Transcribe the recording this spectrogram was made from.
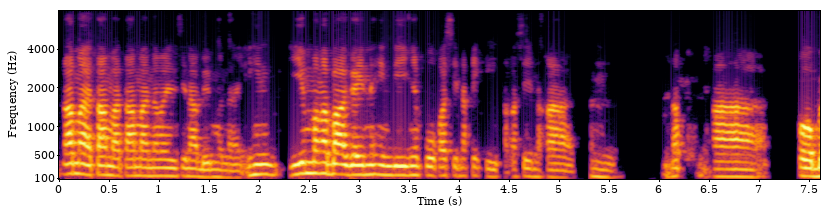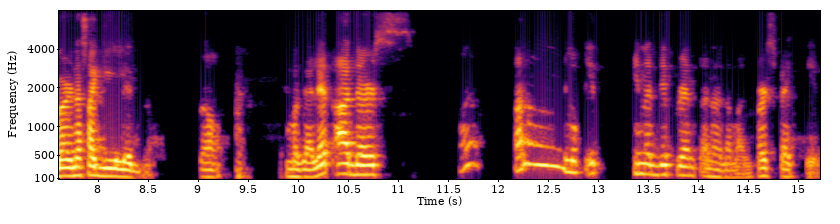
tama, tama, tama naman yung sinabi mo na. Yung mga bagay na hindi niyo po kasi nakikita kasi naka, ano, naka, cover na sa gilid. no? So, kumbaga, let others, ah, parang look it in a different, ano naman, perspective.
